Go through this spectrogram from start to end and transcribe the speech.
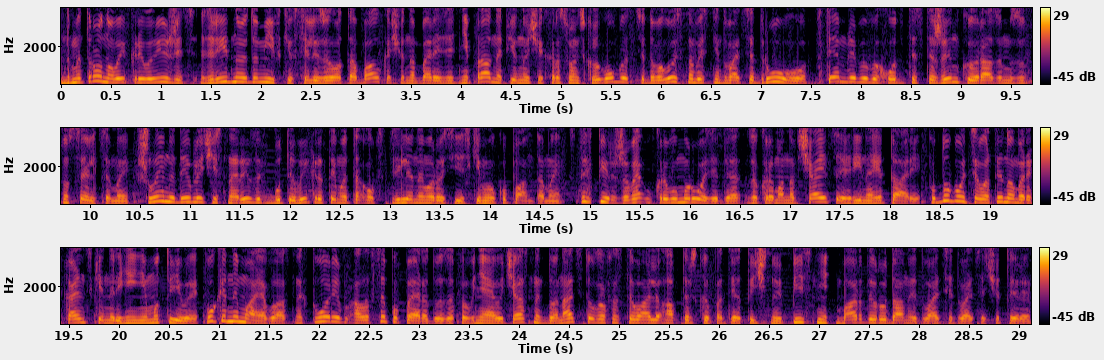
Дмитро Новий Криворіжець з рідної домівки в селі Золота Балка, що на березі Дніпра на півночі Херсонської області, довелось навесні 22-го в темряві виходити стежинкою разом із односельцями. Шли, не дивлячись на ризик бути викритими та обстріляними російськими окупантами. З тих пір живе у Кривому Розі, де, зокрема, навчається грі на гітарі. Подобаються латиноамериканські енергійні мотиви. Поки немає власних творів, але все попереду, запевняє учасник 12-го фестивалю авторської патріотичної пісні Барди Рудани 2024.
